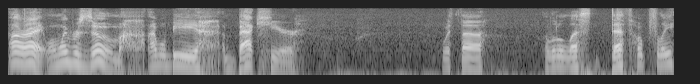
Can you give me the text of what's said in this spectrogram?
Alright, when we resume, I will be back here with uh, a little less death, hopefully.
